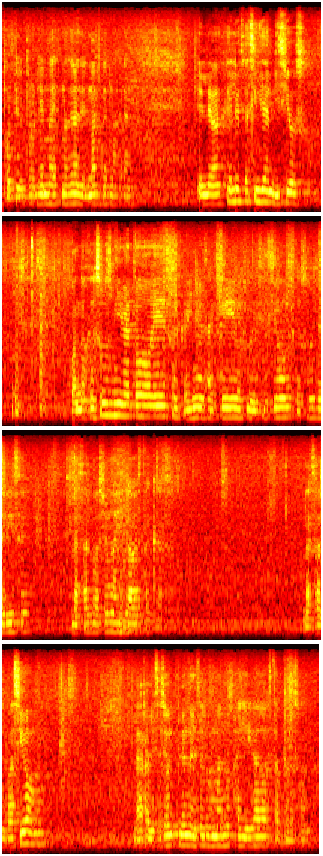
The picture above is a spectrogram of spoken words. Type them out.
porque el problema es más grande, el marco es más grande. El Evangelio es así de ambicioso. Cuando Jesús mira todo eso, el cariño del saqueo, su decisión, Jesús le dice, la salvación ha llegado a esta casa. La salvación, la realización plena del ser humano ha llegado a esta persona.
